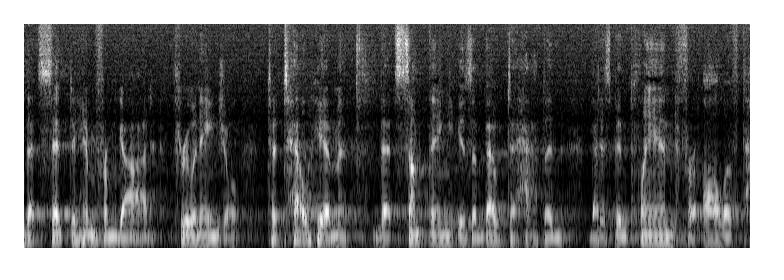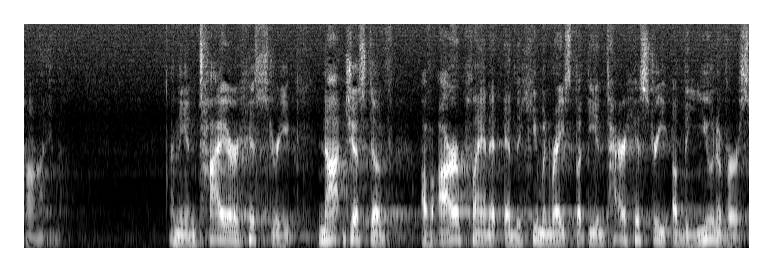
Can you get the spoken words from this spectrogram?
that's sent to him from God through an angel to tell him that something is about to happen that has been planned for all of time. And the entire history, not just of, of our planet and the human race, but the entire history of the universe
